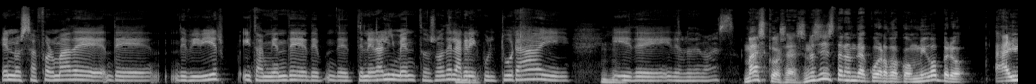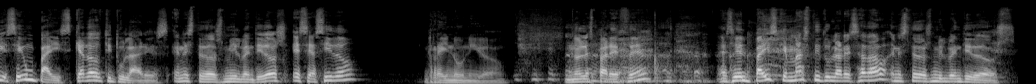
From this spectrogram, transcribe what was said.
en nuestra forma de, de- de vivir y también de, tener alimentos, ¿no? De la agricultura y, y de, y de lo demás. Más cosas. No sé si estarán de acuerdo conmigo, pero hay, si hay un país que ha dado titulares en este 2022, ese ha sido Reino Unido. ¿No les parece? Ha sido el país que más titulares ha dado en este 2022.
